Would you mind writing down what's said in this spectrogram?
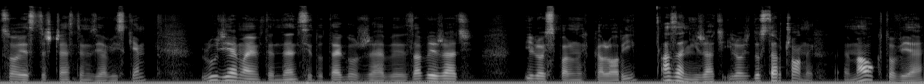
co jest też częstym zjawiskiem, ludzie mają tendencję do tego, żeby zawyżać ilość spalonych kalorii, a zaniżać ilość dostarczonych. Mało kto wie,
